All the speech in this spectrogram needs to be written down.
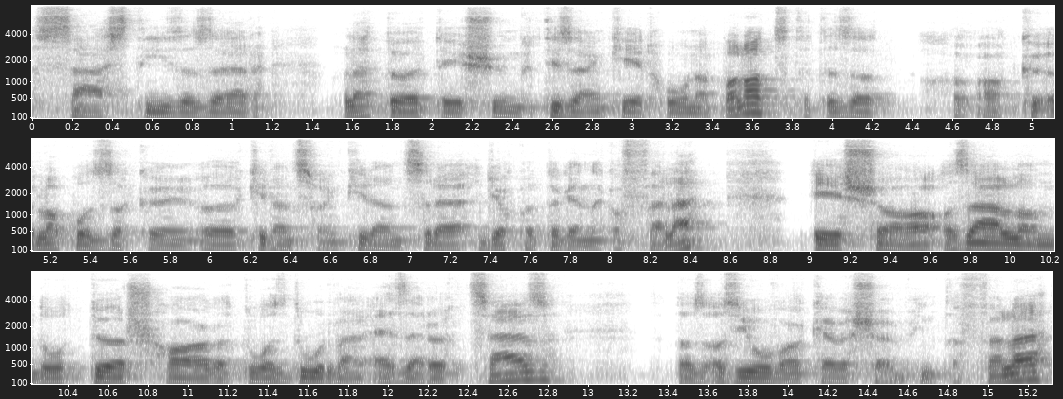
110 ezer letöltésünk 12 hónap alatt, tehát ez a, a lapozza 99-re gyakorlatilag ennek a fele, és a, az állandó törzs hallgató az durván 1500, az, az jóval kevesebb, mint a fele.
